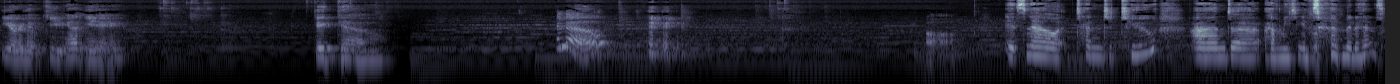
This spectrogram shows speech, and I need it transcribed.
You're a little cute, aren't you? Good girl. Hello. It's now 10 to 2 and uh, I have a meeting in 10 minutes.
